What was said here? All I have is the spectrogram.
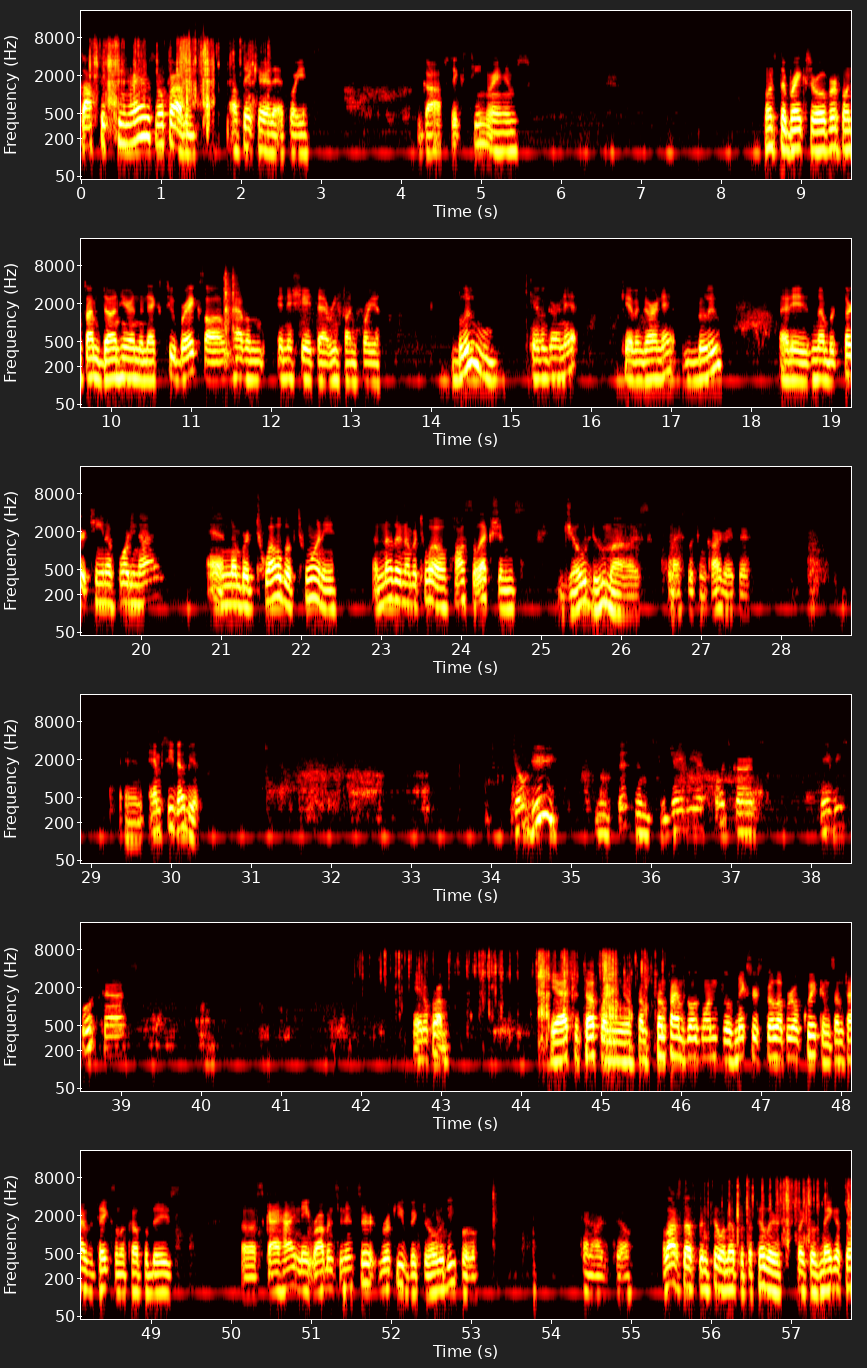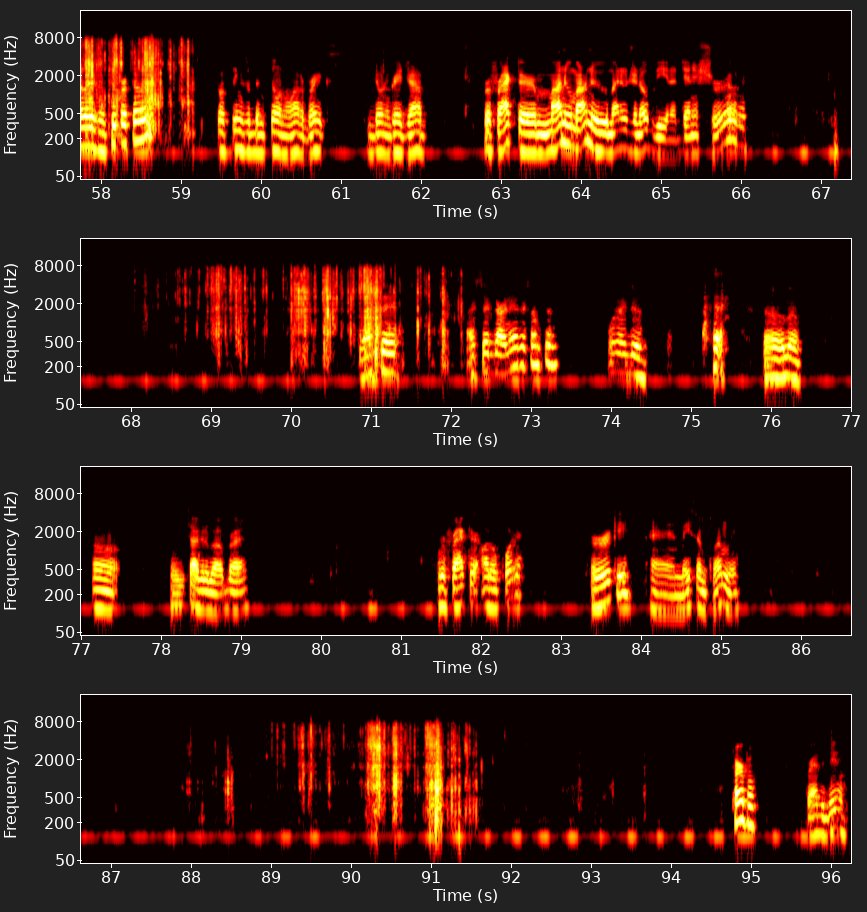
Golf 16 Rams, no problem. I'll take care of that for you. Golf 16 Rams. Once the breaks are over, once I'm done here in the next two breaks, I'll have them initiate that refund for you. Blue, Kevin Garnett. Kevin Garnett, blue. That is number 13 of 49. And number 12 of 20. Another number 12, Hall Selections, Joe Dumars. It's a nice looking card right there. And MCW. Joe D. Pistons, JVS Sports Cards. JV Sports Cards. Yeah, no problem. Yeah, it's a tough one. You know, some, sometimes those ones, those mixers fill up real quick, and sometimes it takes them a couple days. Uh, Sky High, Nate Robinson insert, rookie, Victor Oladipo. It's kind of hard to tell. A lot of stuff's been filling up with the fillers, like those mega fillers and super fillers. Those things have been filling a lot of breaks. Doing a great job. Refractor, Manu Manu, Manu Ginobili, and a Dennis Schroeder. Did I say I said Garnett or something? What did I do? I don't know. Uh, what are you talking about, Brian? Refractor, Otto Porter, rookie, and Mason Plumlee. Purple, Bradley Beal.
